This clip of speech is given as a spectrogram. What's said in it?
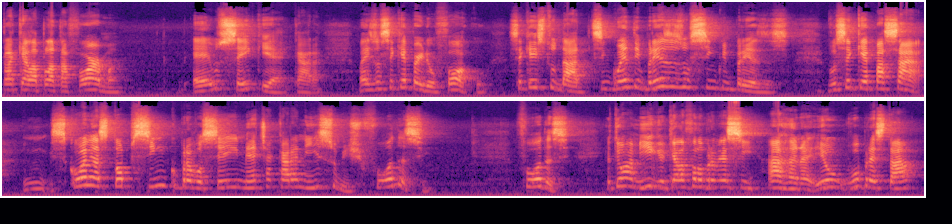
para aquela plataforma. É, eu sei que é, cara. Mas você quer perder o foco? Você quer estudar 50 empresas ou 5 empresas? Você quer passar. Escolhe as top 5 para você e mete a cara nisso, bicho. Foda-se. Foda-se. Eu tenho uma amiga que ela falou pra mim assim: Ah, Hanna, eu vou prestar.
